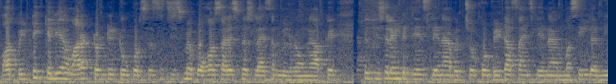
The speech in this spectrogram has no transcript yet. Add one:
और बीटेक के लिए हमारा 22 कोर्सेज है, जिसमें बहुत सारे स्पेशलाइजेशन मिल रहे होंगे आपके। आर्टिफिशियल इंटेलिजेंस लेना है बच्चों को डेटा साइंस लेना है मशीन लर्निंग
